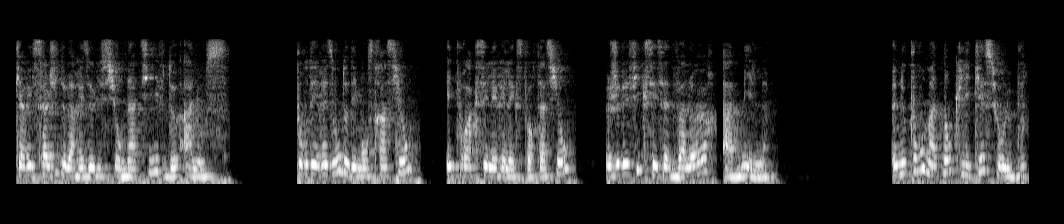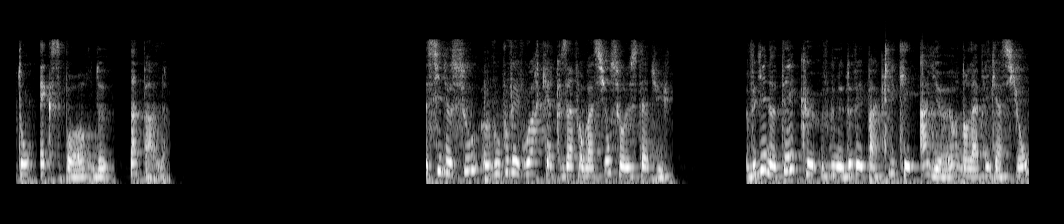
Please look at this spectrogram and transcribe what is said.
car il s'agit de la résolution native de Halos. Pour des raisons de démonstration et pour accélérer l'exportation, je vais fixer cette valeur à 1000. Nous pouvons maintenant cliquer sur le bouton Export de Impal. Ci-dessous, vous pouvez voir quelques informations sur le statut. Veuillez noter que vous ne devez pas cliquer ailleurs dans l'application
